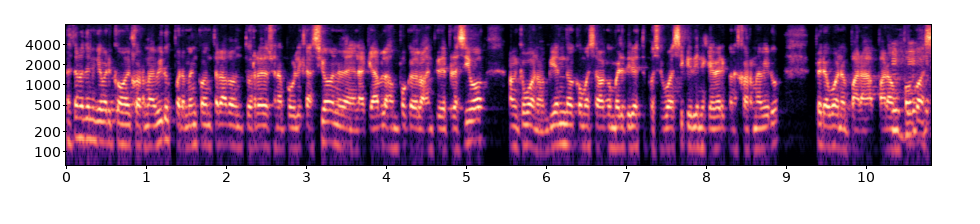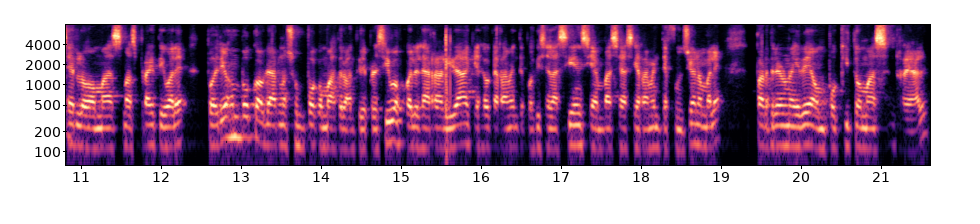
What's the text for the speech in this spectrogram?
Esto no tiene que ver con el coronavirus, pero me he encontrado en tus redes una publicación en la que hablas un poco de los antidepresivos, aunque bueno, viendo cómo se va a convertir esto, pues igual sí que tiene que ver con el coronavirus, pero bueno, para, para un poco hacerlo más, más práctico, ¿vale? ¿Podrías un poco hablarnos un poco más de los antidepresivos? ¿Cuál es la realidad? ¿Qué es lo que realmente pues, dice la ciencia en base a si realmente funcionan, ¿vale? Para tener una idea un poquito más real.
